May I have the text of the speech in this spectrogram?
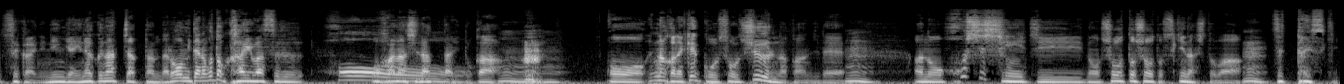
世界に人間いなくなっちゃったんだろうみたいなことを会話する、お話だったりとかうんうんうん。こう、なんかね、結構そう、シュールな感じで、うん。あの、星新一のショートショート好きな人はうん、絶対好き。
